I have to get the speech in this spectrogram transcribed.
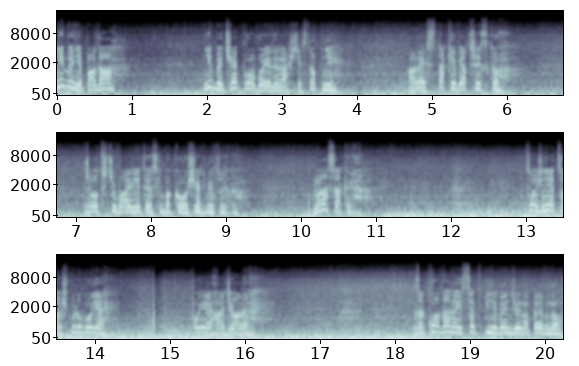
Niby nie pada, niby ciepło, bo 11 stopni, ale jest takie wiatrzysko, że odczuwalnie to jest chyba koło 7 tylko. Masakra. Coś nie, coś próbuję pojechać, ale zakładanej setki nie będzie na pewno,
